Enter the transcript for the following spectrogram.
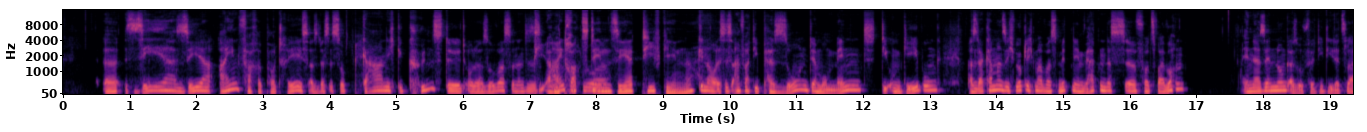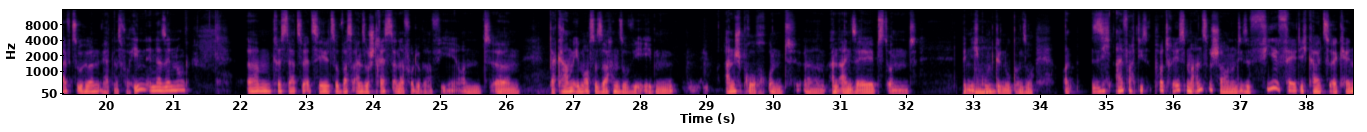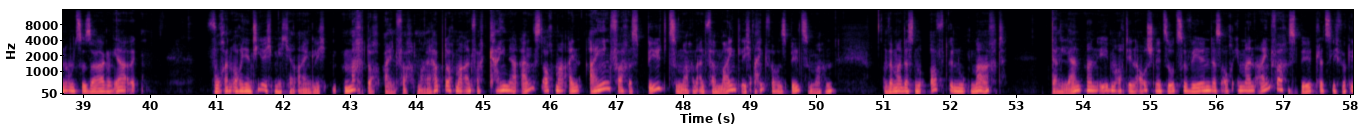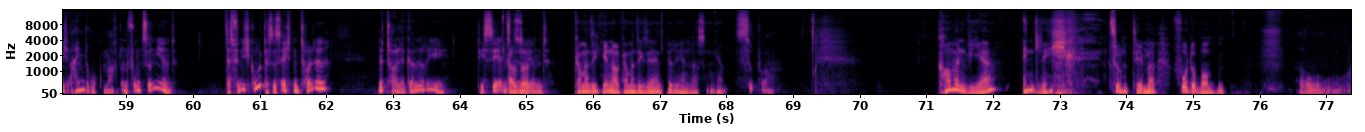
äh, sehr, sehr einfache Porträts. Also das ist so gar nicht gekünstelt oder sowas, sondern das ist die aber trotzdem nur, sehr tief gehen. Ne? Genau, es ist einfach die Person, der Moment, die Umgebung. Also da kann man sich wirklich mal was mitnehmen. Wir hatten das äh, vor zwei Wochen in der Sendung, also für die, die jetzt live zuhören, wir hatten das vorhin in der Sendung. Ähm, Christa hat so erzählt, so was einen so stresst an der Fotografie. Und ähm, da kamen eben auch so Sachen so wie eben Anspruch und äh, an einen selbst und bin nicht mhm. gut genug und so. Und sich einfach diese Porträts mal anzuschauen und diese Vielfältigkeit zu erkennen, um zu sagen, ja, woran orientiere ich mich ja eigentlich? Mach doch einfach mal. Hab doch mal einfach keine Angst, auch mal ein einfaches Bild zu machen, ein vermeintlich einfaches Bild zu machen. Und wenn man das nur oft genug macht, dann lernt man eben auch den Ausschnitt so zu wählen, dass auch immer ein einfaches Bild plötzlich wirklich Eindruck macht und funktioniert. Das finde ich gut. Das ist echt eine tolle, eine tolle Galerie. Die ist sehr also inspirierend. Also kann man sich, genau, kann man sich sehr inspirieren lassen, ja. Super. Kommen wir endlich zum Thema Fotobomben. Oh.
